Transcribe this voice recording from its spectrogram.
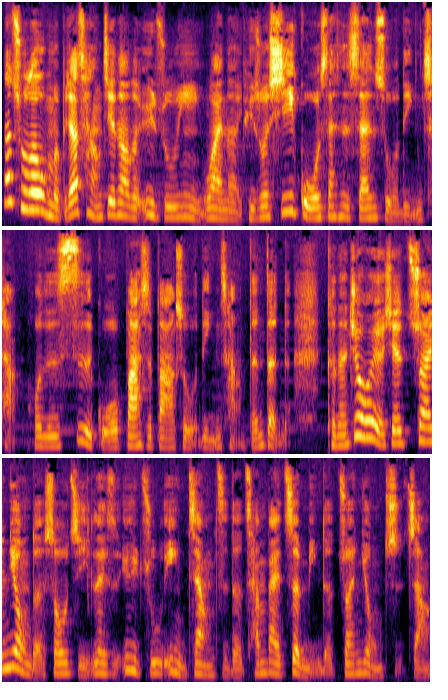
那除了我们比较常见到的玉珠印以外呢，比如说西国三十三所林场，或者是四国八十八所林场等等的，可能就会有一些专用的收集类似玉珠印这样子的参拜证明的专用纸张。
